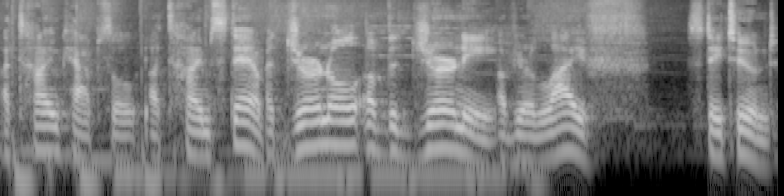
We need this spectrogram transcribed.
a time capsule, a time stamp, a journal of the journey of your life. Stay tuned.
